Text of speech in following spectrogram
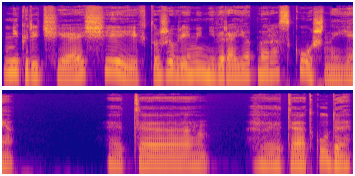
не кричащее и в то же время невероятно роскошное. «Это... это откуда?»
